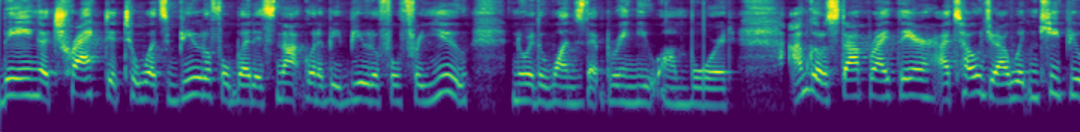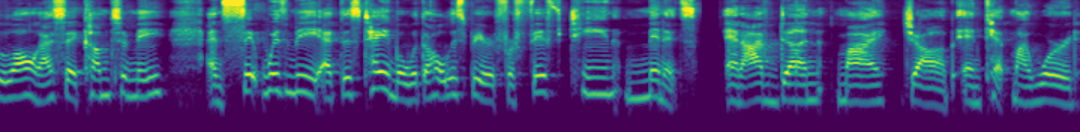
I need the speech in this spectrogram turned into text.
being attracted to what's beautiful but it's not going to be beautiful for you nor the ones that bring you on board. I'm going to stop right there. I told you I wouldn't keep you long. I said, Come to me and sit with me at this table with the Holy Spirit for 15 minutes. And I've done my job and kept my word.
